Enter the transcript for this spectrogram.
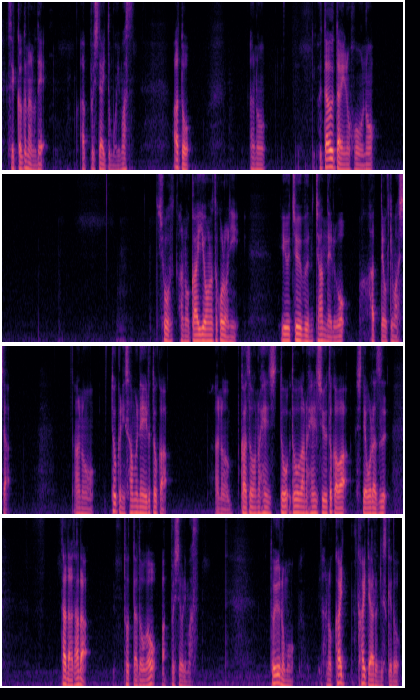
せっかくなので、アップしたいと思います。あと、あの、歌うたいの方の、あの概要のところに YouTube チャンネルを貼っておきました。あの、特にサムネイルとか、あの、画像の編集、動画の編集とかはしておらず、ただただ撮った動画をアップしております。というのも、あの、書い書いてあるんですけど、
